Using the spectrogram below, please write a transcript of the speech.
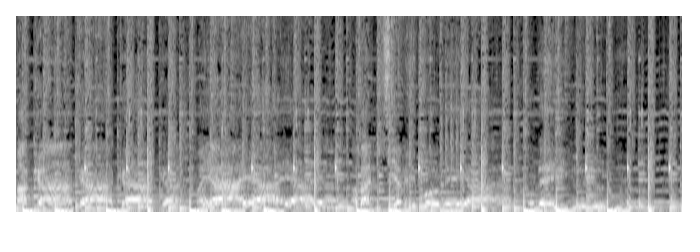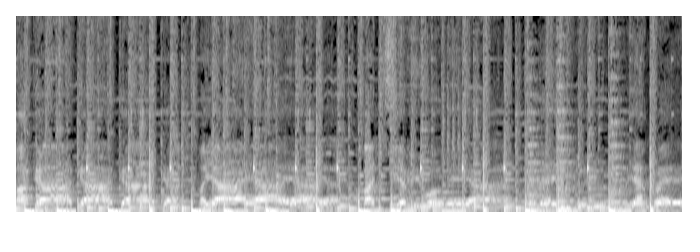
makaakakaaka mayayayaya abantia mepɛ ɔbɛyi yẹ mi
